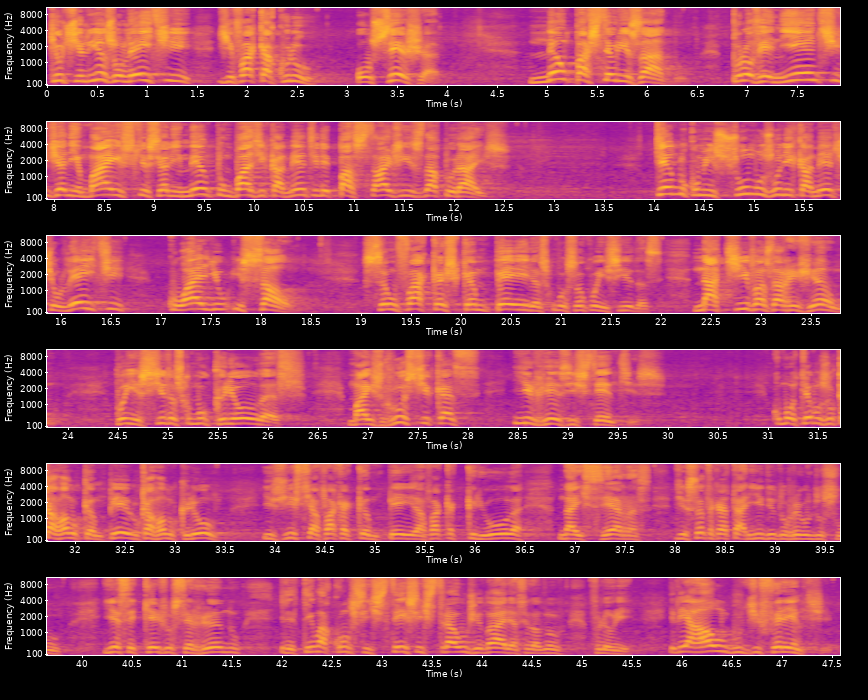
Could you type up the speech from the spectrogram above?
que utiliza o leite de vaca cru, ou seja, não pasteurizado, proveniente de animais que se alimentam basicamente de pastagens naturais tendo como insumos unicamente o leite, coalho e sal. São vacas campeiras, como são conhecidas, nativas da região, conhecidas como crioulas, mais rústicas e resistentes. Como temos o cavalo campeiro, o cavalo crioulo, existe a vaca campeira, a vaca crioula nas serras de Santa Catarina e do Rio Grande do Sul. E esse queijo serrano ele tem uma consistência extraordinária, senador Fleury. Ele é algo diferente.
